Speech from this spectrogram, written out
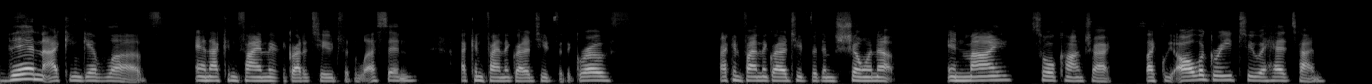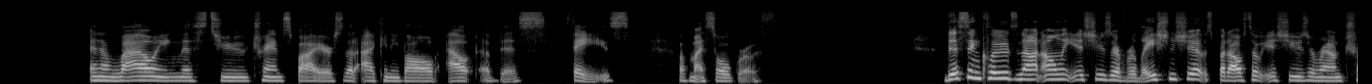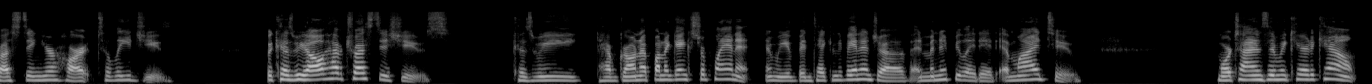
Then I can give love and I can find the gratitude for the lesson. I can find the gratitude for the growth. I can find the gratitude for them showing up in my soul contract, like we all agreed to ahead of time, and allowing this to transpire so that I can evolve out of this phase of my soul growth. This includes not only issues of relationships, but also issues around trusting your heart to lead you. Because we all have trust issues, because we have grown up on a gangster planet and we have been taken advantage of and manipulated and lied to more times than we care to count.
